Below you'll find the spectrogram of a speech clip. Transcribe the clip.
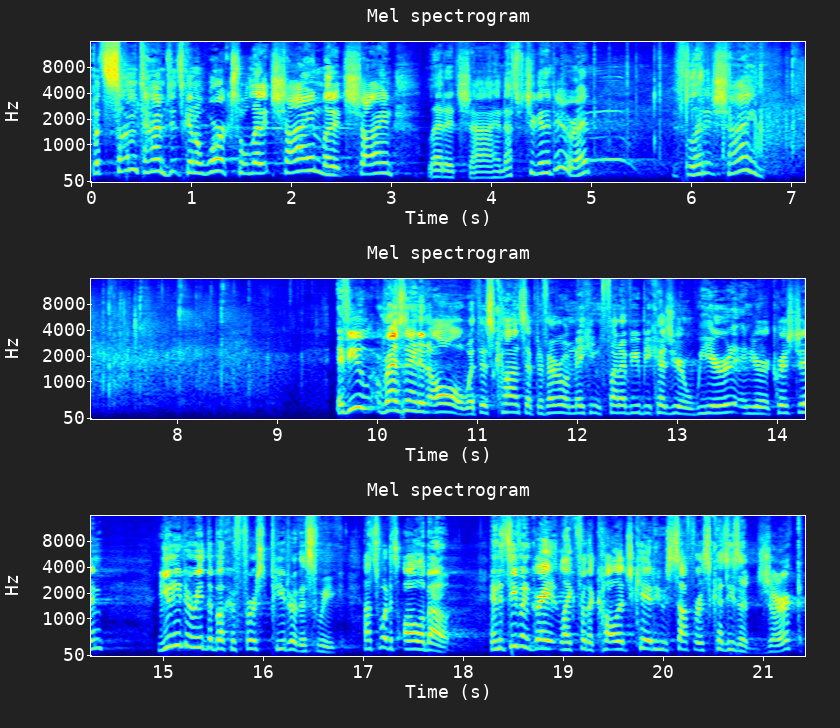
But sometimes it's going to work. So let it shine, let it shine, let it shine. That's what you're going to do, right? Just let it shine. If you resonate at all with this concept of everyone making fun of you because you're weird and you're a Christian, you need to read the book of 1 Peter this week. That's what it's all about. And it's even great, like for the college kid who suffers because he's a jerk.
